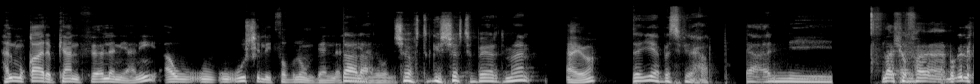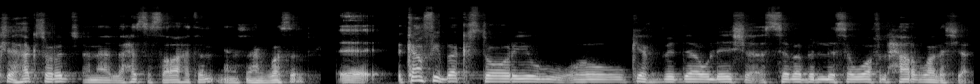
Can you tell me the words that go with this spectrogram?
هل مقارب كان فعلا يعني؟ أو وش اللي تفضلون بين لا الأثنين لا. هذول؟ شفت شفت بيردمان أيوه. زيه بس في حرب. يعني لا شوف ها- بقول لك شيء هاكسو ريدج أنا اللي احسه صراحة يعني اسمح ابو باسل كان في back story وكيف بدأ وليش السبب اللي سواه في الحرب وهالاشياء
